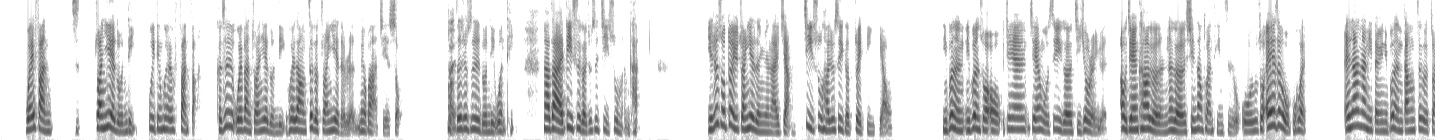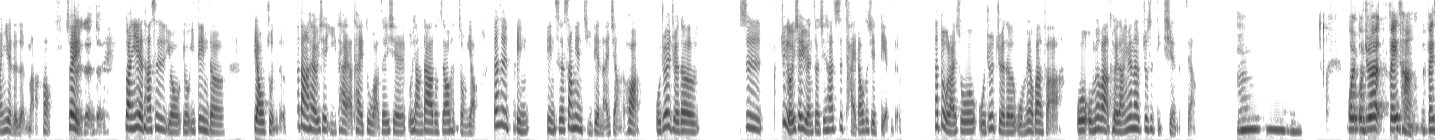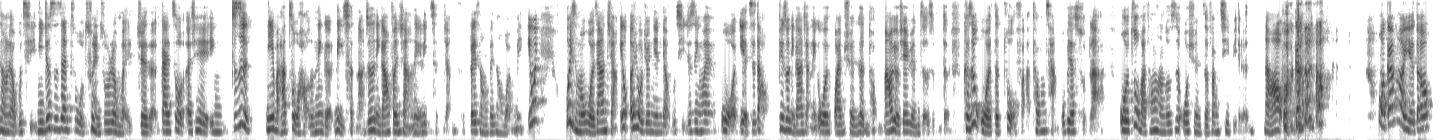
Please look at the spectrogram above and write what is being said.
违反专业伦理不一定会犯法，可是违反专业伦理会让这个专业的人没有办法接受，好，这就是伦理问题。那再来第四个就是技术门槛，也就是说，对于专业人员来讲，技术它就是一个最低标。你不能，你不能说哦，今天今天我是一个急救人员啊，我今天看到有人那个心脏突然停止，我就说，哎，这个我不会。哎，那那你等于你不能当这个专业的人嘛，哦，所以对对对，专业它是有有一定的标准的。那当然还有一些仪态啊、态度啊这一些，我想大家都知道很重要。但是秉秉持上面几点来讲的话，我就会觉得是就有一些原则，其实它是踩到这些点的。那对我来说，我就觉得我没有办法，我我没有办法退让，因为那就是底线的这样。嗯嗯。我我觉得非常非常了不起，你就是在做处女座认为觉得该做，而且也应就是你把它做好的那个历程啊，就是你刚刚分享的那个历程，这样子非常非常完美。因为为什么我这样讲？因为而且我觉得你很了不起，就是因为我也知道，譬如说你刚刚讲那个，我完全认同，然后有些原则什么的，可是我的做法通常我比较损啦，我做法通常都是我选择放弃别人，然后我刚刚。我刚好也都，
